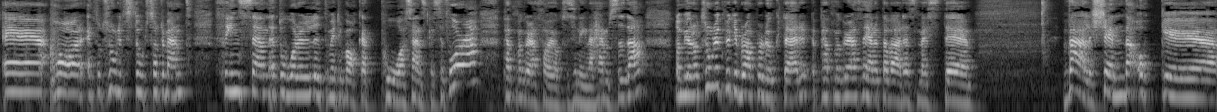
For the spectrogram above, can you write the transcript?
eh, har ett otroligt stort sortiment. Finns sen ett år eller lite mer tillbaka på svenska Sephora. Pat McGrath har ju också sin egna hemsida. De gör otroligt mycket bra produkter. Pat McGrath är en av världens mest eh, välkända och eh,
